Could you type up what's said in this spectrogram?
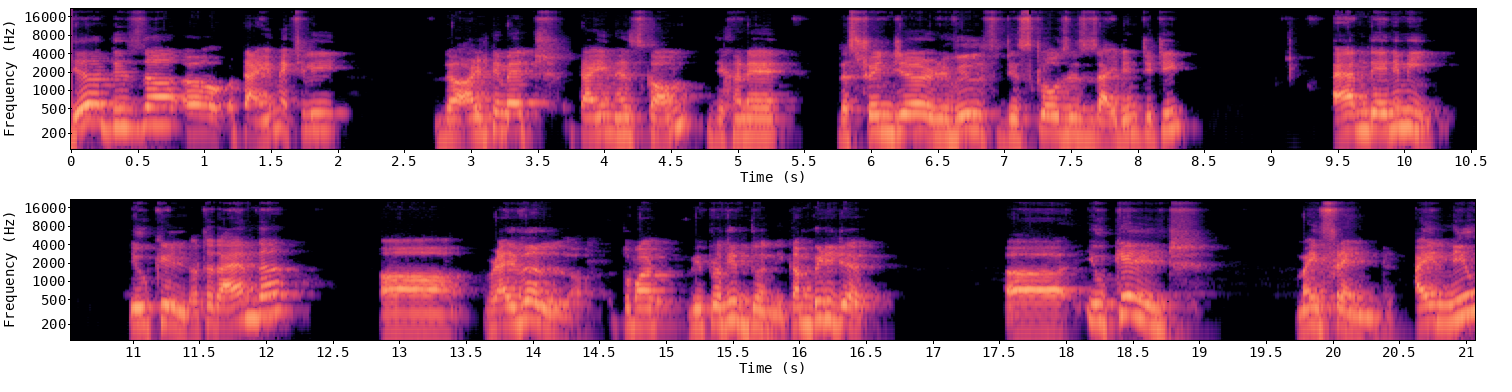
Here, this is the uh, time, actually, the ultimate time has come. যেখানে the stranger reveals, discloses his identity. I am the enemy you killed অর্থাৎ I am the uh, rival তোমার বিপ্রতিদ্বন্দ্বী competitor Uh, you killed my friend I knew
